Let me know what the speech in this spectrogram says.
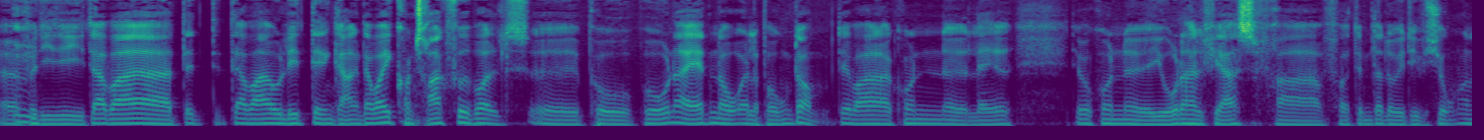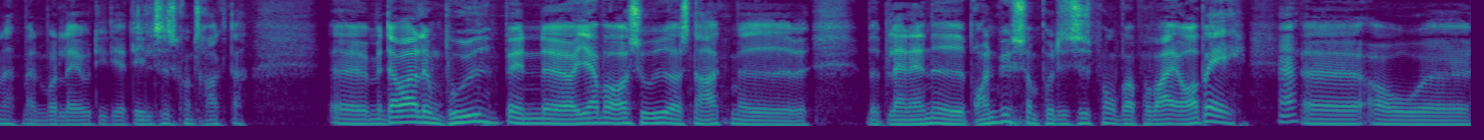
Øh, mm. Fordi der var, der, var jo lidt dengang, der var ikke kontraktfodbold øh, på, på under 18 år eller på ungdom. Det var kun øh, lavet, det var kun øh, i 78 fra, for dem, der lå i divisionerne. Man måtte lave de der deltidskontrakter. Øh, men der var nogle bud, men, øh, og jeg var også ude og snakke med, med blandt andet Brøndby, som på det tidspunkt var på vej opad. Ja. Øh, og øh,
